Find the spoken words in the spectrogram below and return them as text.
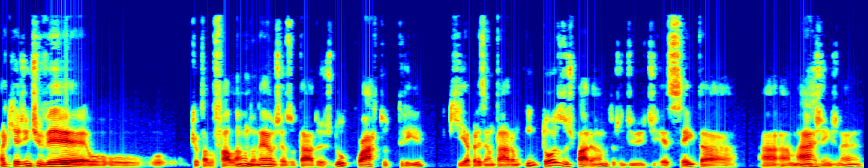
Aqui a gente vê o, o, o que eu estava falando, né, os resultados do quarto TRI, que apresentaram em todos os parâmetros de, de receita a, a, margens, né,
